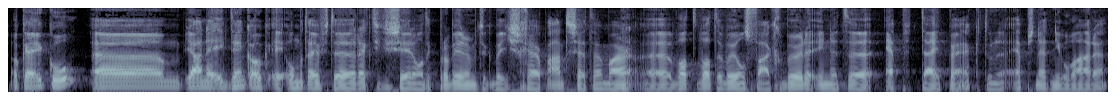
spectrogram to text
Oké, cool. Ehm, ja, nee, ik denk ook, eh, om het even te rectificeren, want ik probeer hem natuurlijk een beetje scherp aan te zetten. Maar wat, wat er bij ons vaak gebeurde in het app-tijdperk, toen de apps net nieuw waren,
